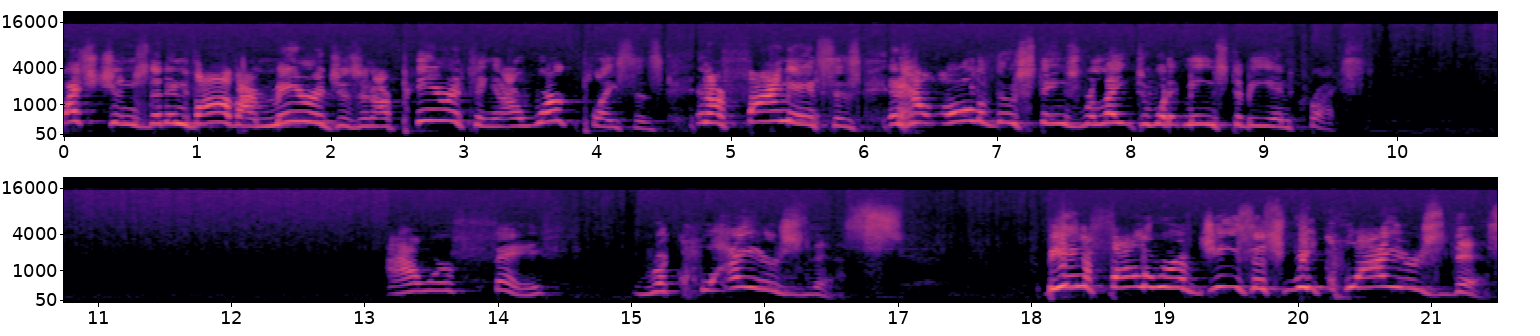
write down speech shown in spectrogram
questions that involve our marriages and our parenting and our workplaces and our finances and how all of those things relate to what it means to be in Christ. Our faith requires this. Being a follower of Jesus requires this.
